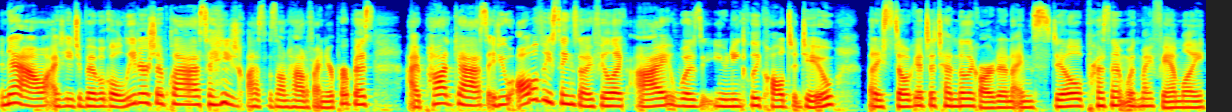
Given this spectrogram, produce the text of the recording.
now I teach a biblical leadership class. I teach classes on how to find your purpose. I podcast. I do all of these things that I feel like I was uniquely called to do, but I still get to tend to the garden. I'm still present with my family.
